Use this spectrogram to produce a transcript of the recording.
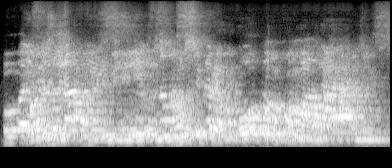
Pois os jovenzinhos não se preocupam com maldades.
